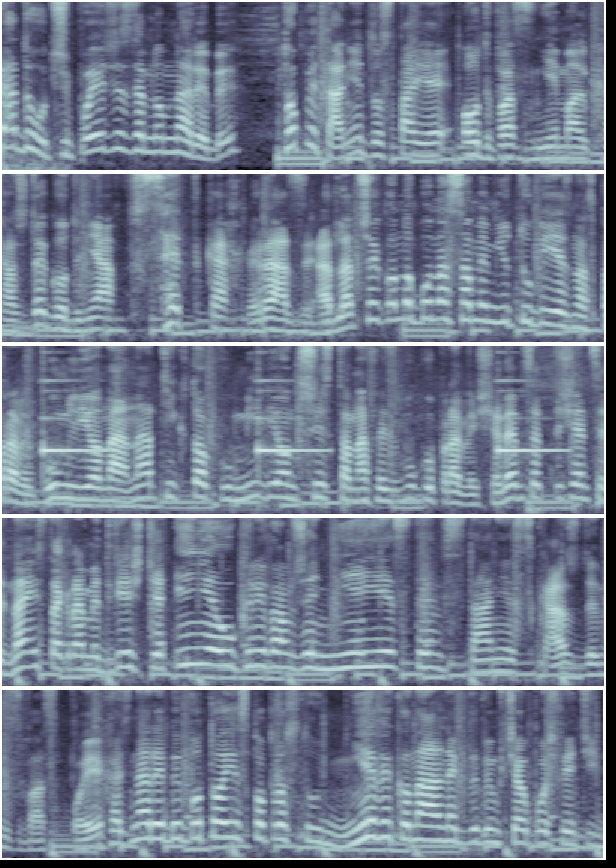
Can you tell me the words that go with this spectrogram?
Gradu, czy pojedziesz ze mną na ryby? To pytanie dostaję od was niemal każdego dnia w setkach razy. A dlaczego? No bo na samym YouTubie jest nas prawie pół miliona, na TikToku milion trzysta, na Facebooku prawie 700 tysięcy, na Instagramie 200 i nie ukrywam, że nie jestem w stanie z każdym z was pojechać na ryby, bo to jest po prostu niewykonalne. Gdybym chciał poświęcić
